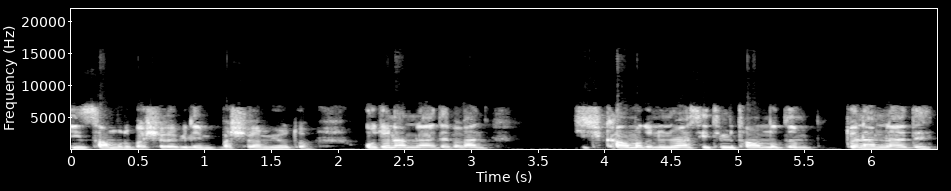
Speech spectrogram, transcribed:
insan bunu başarabilir, başaramıyordu. O dönemlerde ben hiç kalmadan üniversite eğitimi tamamladığım dönemlerde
